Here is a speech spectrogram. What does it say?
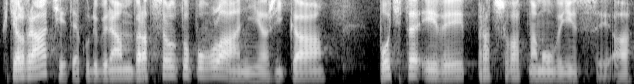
chtěl vrátit, jako kdyby nám vracel to povolání a říká, pojďte i vy pracovat na mou vinici. A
